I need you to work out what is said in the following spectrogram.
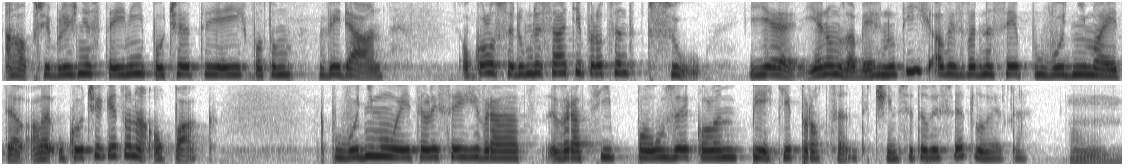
A přibližně stejný počet je jich potom vydán. Okolo 70% psů je jenom zaběhnutých a vyzvedne si je původní majitel, ale u koček je to naopak. K původnímu majiteli se jich vrací pouze kolem 5%. Čím si to vysvětlujete? Hmm,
